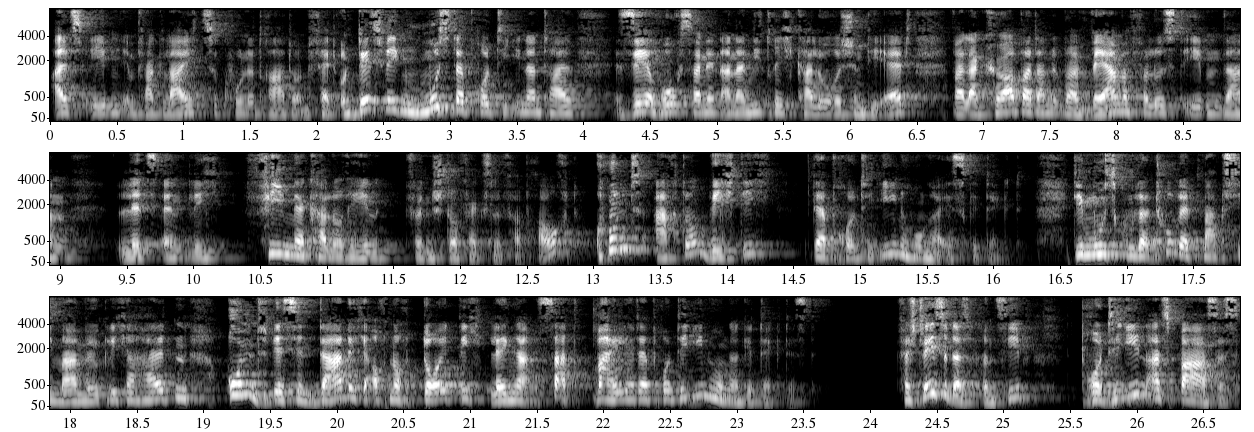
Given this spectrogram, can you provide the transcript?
als eben im Vergleich zu Kohlenhydrate und Fett. Und deswegen muss der Proteinanteil sehr hoch sein in einer niedrigkalorischen Diät, weil der Körper dann über Wärmeverlust eben dann letztendlich viel mehr Kalorien für den Stoffwechsel verbraucht. Und Achtung, wichtig, der Proteinhunger ist gedeckt. Die Muskulatur wird maximal möglich erhalten und wir sind dadurch auch noch deutlich länger satt, weil ja der Proteinhunger gedeckt ist. Verstehst du das Prinzip? Protein als Basis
